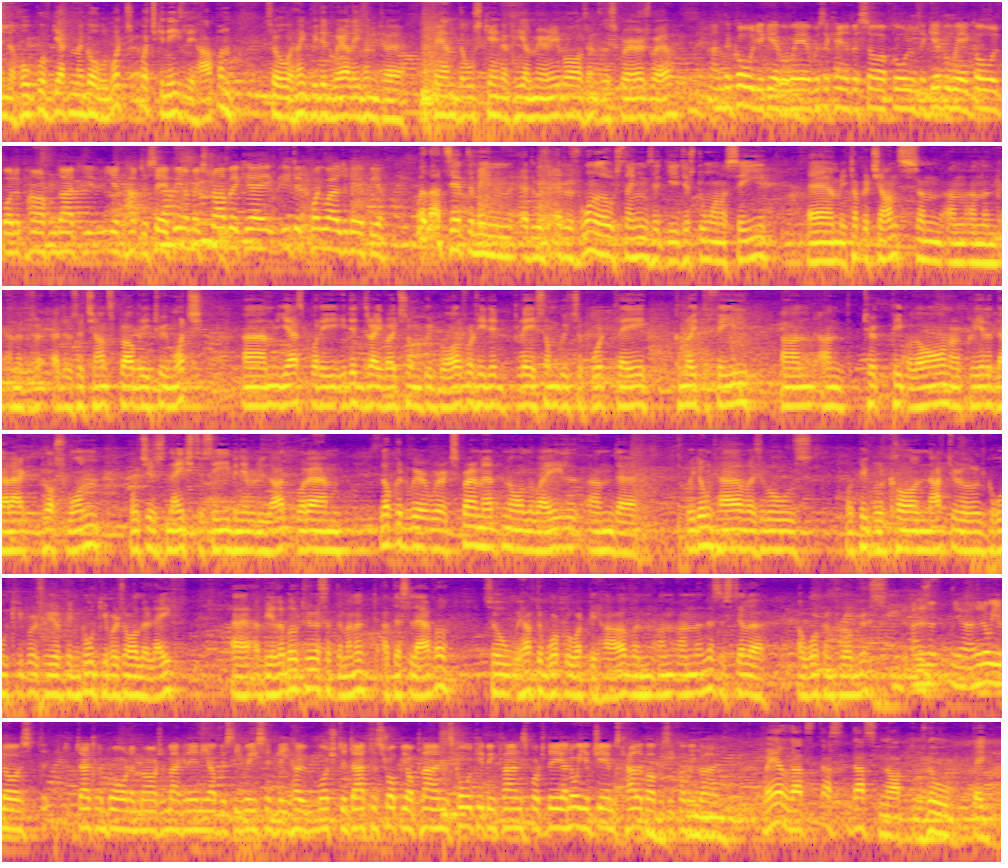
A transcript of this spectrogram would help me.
in the hope of getting a goal, which which can easily happen. So I think we did well even to defend those kind of hail mary balls into the square as well. And the goal you gave away was a kind of a soft goal. It was a giveaway goal, but apart from that, you'd have to say Peter McStravick, uh, he did quite well today for you. Well, that's it. I mean, it was it was one of those things that you just don't want to see. Um, he took a chance, and and, and, and it, was a, it was a chance probably too much. Um, yes, but he, he, did drive out some good ball for it. He did play some good support play, coming out the field and, and took people on or created that act plus one, which is nice to see being able to do that. But um, look at we're, we're experimenting all the while, and uh, we don't have, I suppose, what people call natural goalkeepers who have been goalkeepers all their life uh, available to us at the minute at this level. So we have to work with what we have, and, and, and this is still a a work in progress. yeah, I know you lost Declan Bourne and Martin McEnany obviously recently. How much did that disrupt your plans, goalkeeping plans for today? I know you have James Califf obviously coming back. Well, that's that's that's not. There was no big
